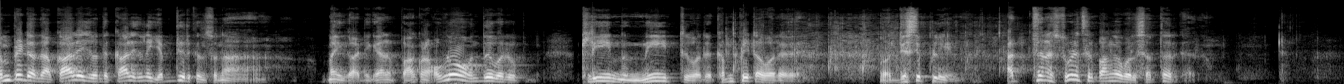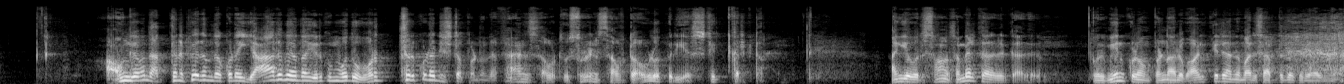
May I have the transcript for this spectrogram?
கம்ப்ளீட் அந்த காலேஜ் வந்து காலேஜில் எப்படி இருக்குன்னு சொன்னால் மை காட் நீங்கள் யாரும் பார்க்கணும். அவ்வளோ வந்து ஒரு க்ளீன் நீட் ஒரு கம்ப்ளீட்டாக ஒரு ஒரு டிசிப்ளின் அத்தனை ஸ்டூடெண்ட்ஸ் இருப்பாங்க ஒரு சத்தம் இருக்காரு அவங்க வந்து அத்தனை பேர் இருந்தால் கூட யாருமே இருந்தால் இருக்கும்போது ஒருத்தர் கூட டிஸ்டர்ப் பண்ணல. ஃபேன்ஸ் ஆகட்டும் ஸ்டூடெண்ட்ஸ் ஆகட்டும் அவ்வளோ பெரிய ஸ்ட்ரிக்ட் கரெக்டாக அங்கே ஒரு சா- சமையல்காரர் இருக்காரு. ஒரு மீன் குழம்பு பண்ணார். வாழ்க்கையில அந்த மாதிரி சாப்பிட்டதே கிடையாதுங்க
